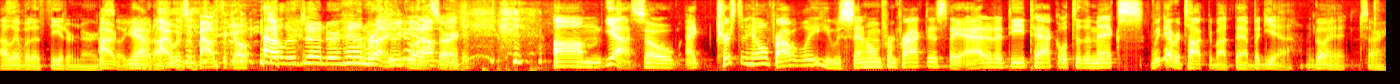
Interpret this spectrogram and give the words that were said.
I live with a theater nerd, I, so you yeah, know what I'm was about to go Alexander Hamilton. Right, you know what Yeah, I'm sorry. um, yeah, so I, Trysten Hill probably he was sent home from practice. They added a D tackle to the mix. We never talked about that, but yeah, go ahead. Sorry,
